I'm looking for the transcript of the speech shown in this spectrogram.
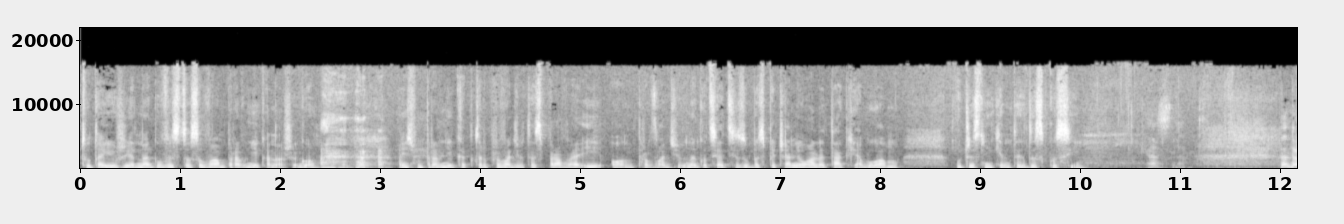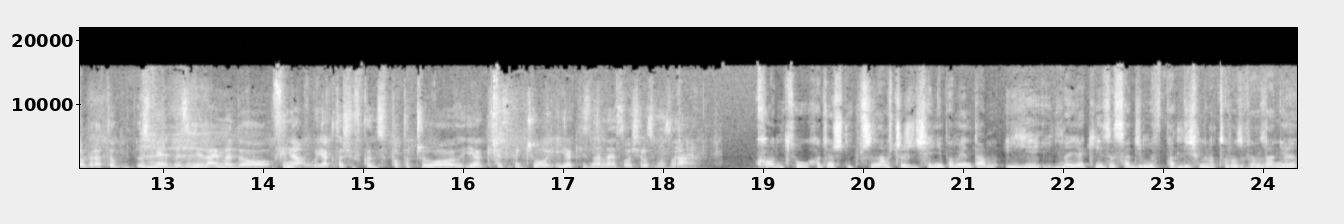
Tutaj już jednak wystosowałam prawnika naszego. Mieliśmy prawnika, który prowadził tę sprawę i on prowadził negocjacje z ubezpieczalnią, ale tak, ja byłam uczestnikiem tych dyskusji. Jasne. No dobra, to zmierzajmy do finału. Jak to się w końcu potoczyło, jak się skończyło i jakie znalazłaś rozwiązania? Tak. W końcu, chociaż przyznam szczerze, dzisiaj nie pamiętam na jakiej zasadzie my wpadliśmy na to rozwiązanie,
